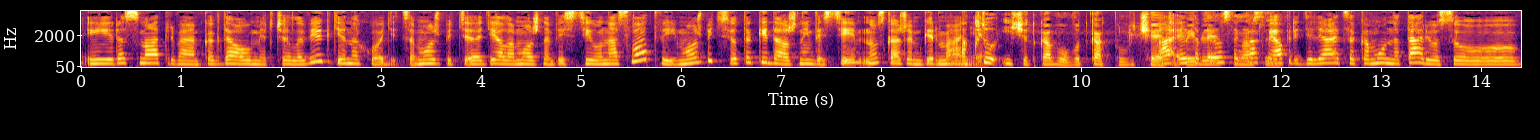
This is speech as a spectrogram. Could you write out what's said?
и рассматриваем, когда умер человек, где находится. Может быть, э, дело можно вести у нас в Латвии, может быть, все-таки должны вести, ну, скажем, А Германия. кто ищет кого? Вот как получается? А это просто как наследство? определяется, кому нотариусу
